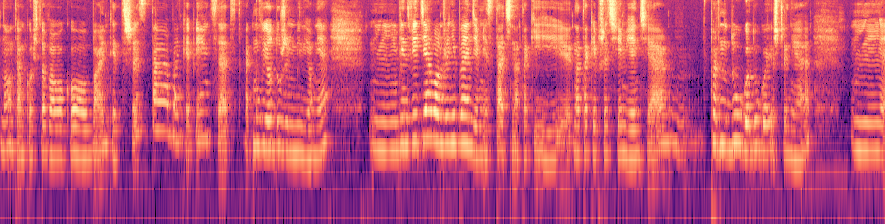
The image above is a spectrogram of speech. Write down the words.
No, tam kosztował około bańkę 300, bańkę 500, tak, mówię o dużym milionie. Mm, więc wiedziałam, że nie będzie mnie stać na, taki, na takie przedsięwzięcie. Pewno długo, długo jeszcze nie. Mm,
